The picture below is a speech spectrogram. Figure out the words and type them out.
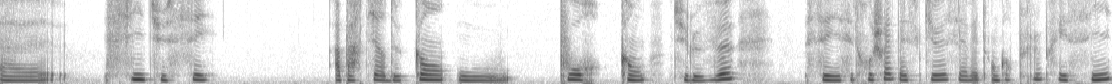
euh, si tu sais à partir de quand ou pour quand tu le veux, c'est trop chouette parce que ça va être encore plus précis.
